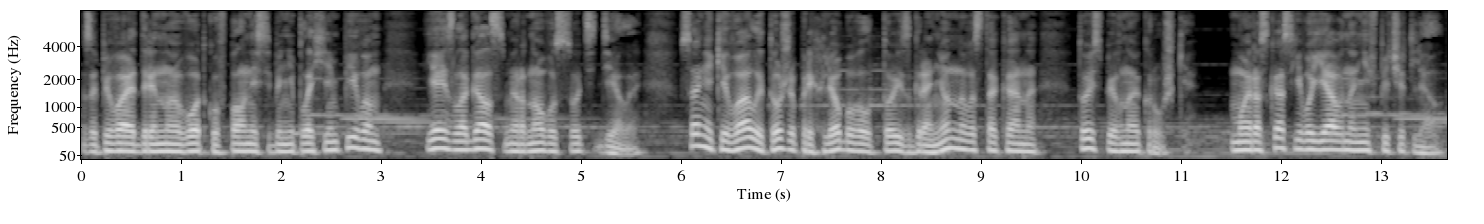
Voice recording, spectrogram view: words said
Запивая дрянную водку вполне себе неплохим пивом, я излагал Смирнову суть дела. Саня кивал и тоже прихлебывал то из граненного стакана – то из пивной кружки. Мой рассказ его явно не впечатлял.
